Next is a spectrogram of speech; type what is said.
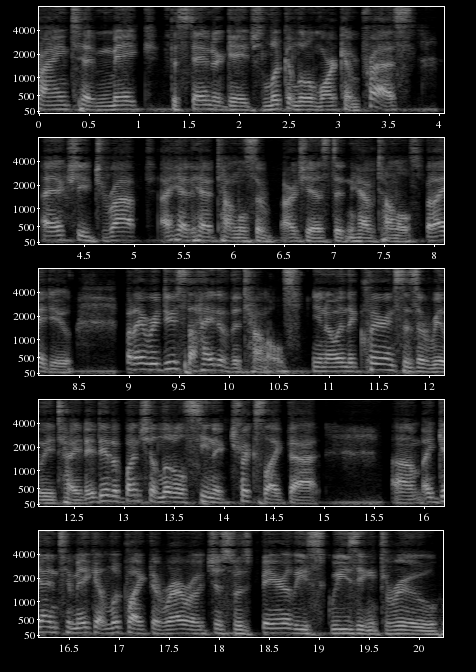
trying to make the standard gauge look a little more compressed, I actually dropped. I had had tunnels. So RGS didn't have tunnels, but I do. But I reduced the height of the tunnels, you know, and the clearances are really tight. I did a bunch of little scenic tricks like that. Um, again, to make it look like the railroad just was barely squeezing through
